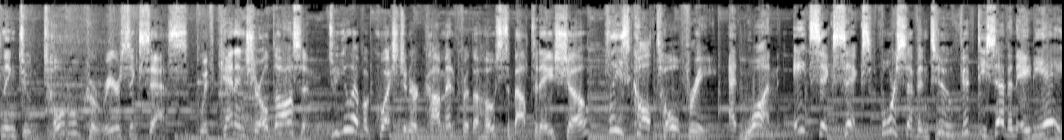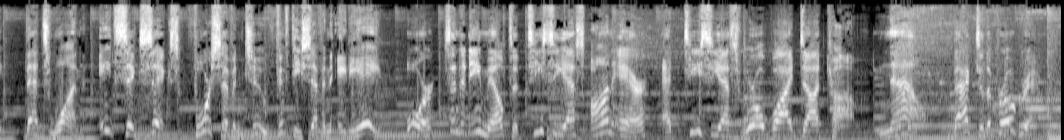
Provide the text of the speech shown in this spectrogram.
Listening to Total Career Success with Ken and Sheryl Dawson. Do you have a question or comment for the hosts about today's show? Please call toll free at 1 866 472 5788. That's 1 866 472 5788. Or send an email to tcsonair at tcsworldwide.com. Now, back to the program.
